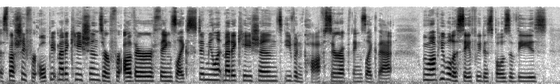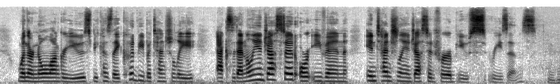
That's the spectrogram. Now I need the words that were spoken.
especially for opiate medications or for other things like stimulant medications, even cough syrup, things like that, we want people to safely dispose of these when they're no longer used because they could be potentially accidentally ingested or even intentionally ingested for abuse reasons. Mm-hmm.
